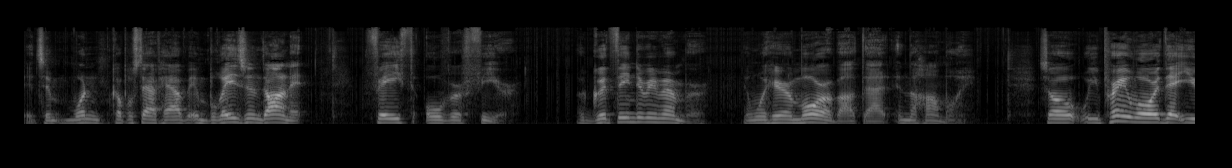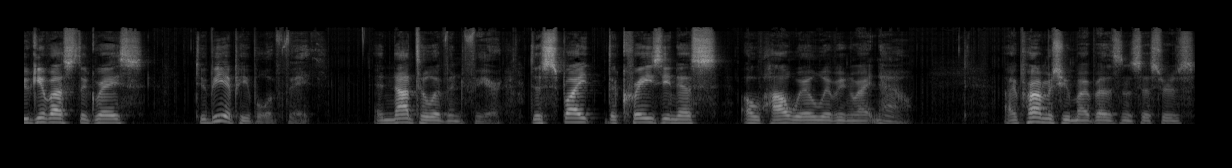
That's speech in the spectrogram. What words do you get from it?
it's one couple staff have emblazoned on it faith over fear. A good thing to remember, and we'll hear more about that in the homily. So we pray, Lord, that you give us the grace to be a people of faith and not to live in fear, despite the craziness of how we're living right now. I promise you, my brothers and sisters,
